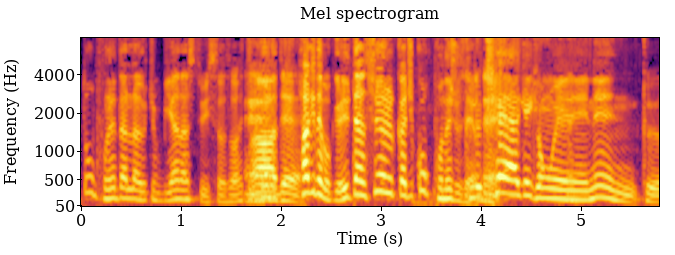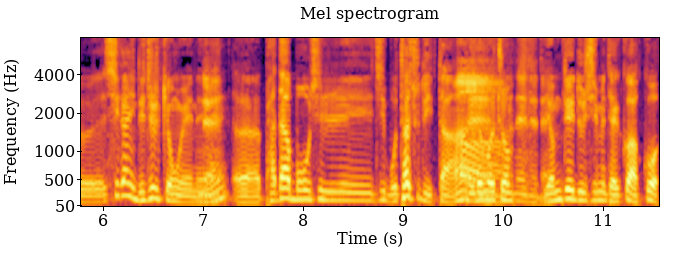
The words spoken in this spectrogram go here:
또 보내달라고 좀 미안할 수도 있어서 하여튼 아, 네. 확인해 볼게요. 일단 수요일까지 꼭 보내주세요. 그리고 네. 최악의 경우에는 그 시간이 늦을 경우에는 네. 어, 받아보시지 못할 수도 있다 아, 이런 걸좀 네네네. 염두에 두시면 될 것 같고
